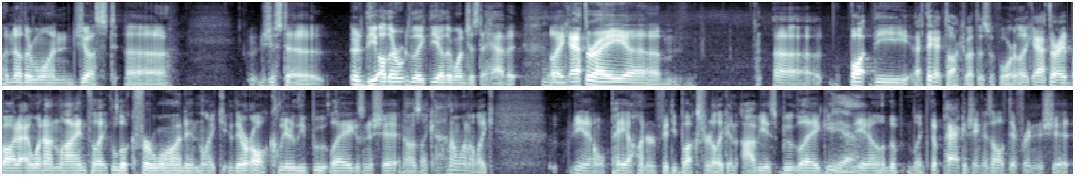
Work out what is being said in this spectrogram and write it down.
another one just, uh, just or the other like the other one just to have it. Mm-hmm. Like after I um, uh, bought the, I think I talked about this before. Like after I bought it, I went online to like look for one, and like they're all clearly bootlegs and shit. And I was like, I don't want to like you know pay 150 bucks for like an obvious bootleg Yeah. you know the like the packaging is all different and shit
